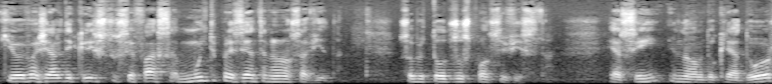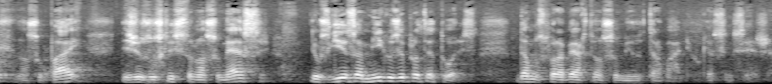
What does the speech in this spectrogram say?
que o Evangelho de Cristo se faça muito presente na nossa vida, sobre todos os pontos de vista. É assim, em nome do Criador, nosso Pai, de Jesus Cristo, nosso Mestre, e os guias amigos e protetores, damos por aberto nosso humilde trabalho. Que assim seja.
